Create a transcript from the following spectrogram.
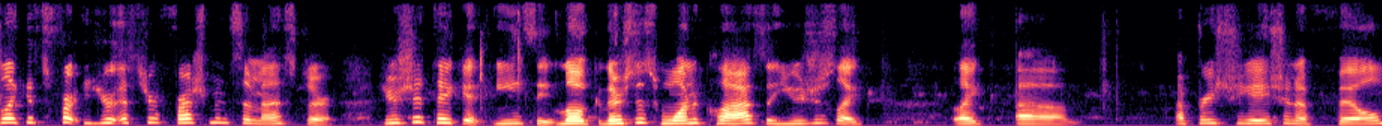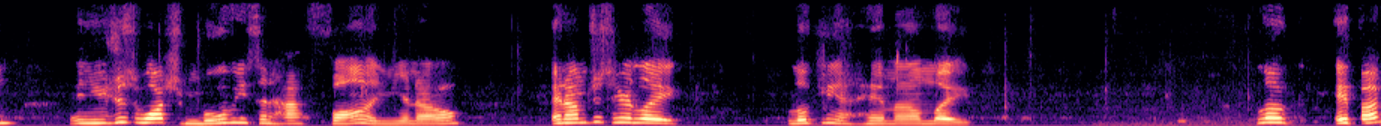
like it's fr- your it's your freshman semester. You should take it easy. Look there's this one class that you just like like um appreciation of film and you just watch movies and have fun you know? And i'm just here like looking at him and i'm like look if i'm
